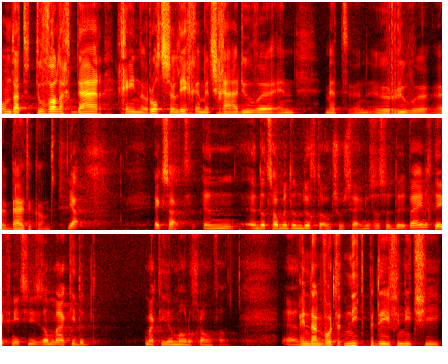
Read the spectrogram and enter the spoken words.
Omdat toevallig daar geen rotsen liggen met schaduwen en met een ruwe uh, buitenkant. Ja, exact. En, en dat zou met een lucht ook zo zijn. Dus als er weinig definitie is, dan maakt hij, dat, maakt hij er een monochroom van. En, en dan wordt het niet per definitie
